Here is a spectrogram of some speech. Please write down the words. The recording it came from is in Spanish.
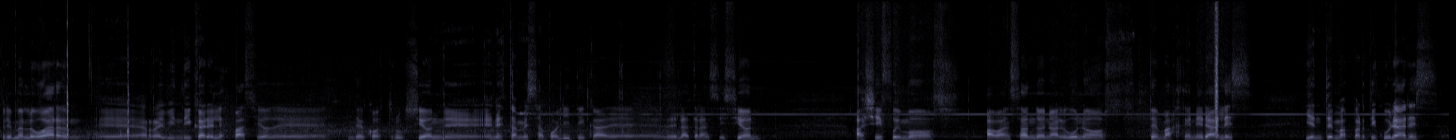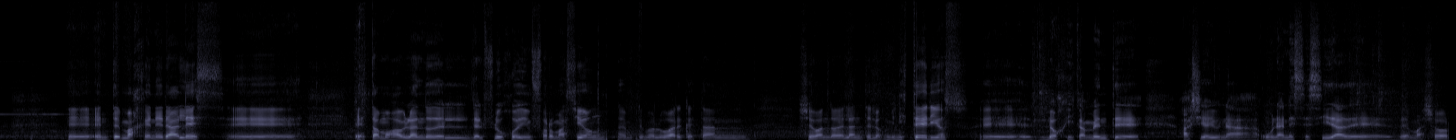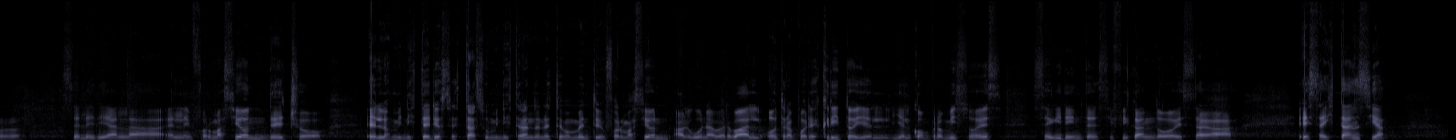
En primer lugar, eh, reivindicar el espacio de, construcción eh, en esta mesa política de, la transición. Allí fuimos avanzando en algunos temas generales y en temas particulares. Eh, en temas generales estamos hablando del, flujo de información, en primer lugar, que están llevando adelante los ministerios. lógicamente, allí hay una, necesidad de, de mayor celeridad en la, en la información, de hecho en los ministerios se está suministrando en este momento información, alguna verbal, otra por escrito y el, y el compromiso es seguir intensificando esa, esa instancia,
